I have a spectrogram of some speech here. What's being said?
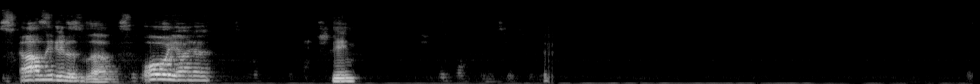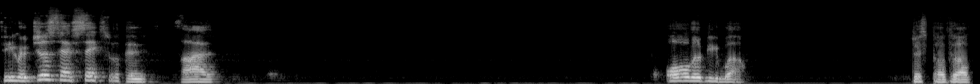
Disguising it as love. Says, oh, yeah, yeah. Actually. If he would just have sex with him, his desires would be all well. Just as well.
